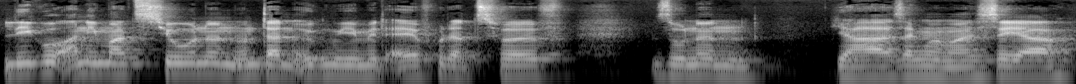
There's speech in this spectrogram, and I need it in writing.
Lego-Animationen und dann irgendwie mit elf oder zwölf so einen, ja, sagen wir mal, sehr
